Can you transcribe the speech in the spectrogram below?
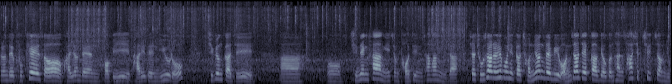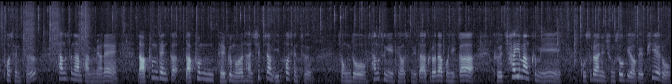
그런데 국회에서 관련된 법이 발의된 이후로 지금까지 아, 뭐 진행 사항이 좀 더딘 상황입니다. 제가 조사를 해보니까 전년 대비 원자재 가격은 한 47.6% 상승한 반면에 납품 대가 납품 대금은 한 10.2% 정도 상승이 되었습니다. 그러다 보니까 그 차이만큼이 고스란히 중소기업의 피해로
